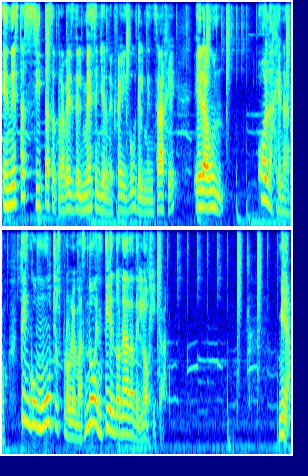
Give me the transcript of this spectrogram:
en estas citas a través del Messenger de Facebook, del mensaje, era un, hola Genaro, tengo muchos problemas, no entiendo nada de lógica. Mira,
